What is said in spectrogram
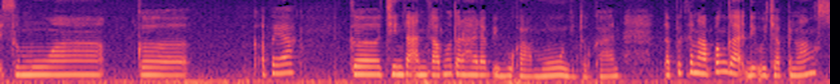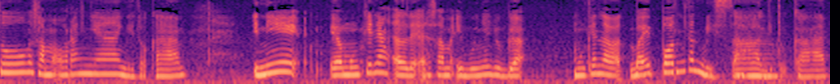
semua ke apa ya kecintaan kamu terhadap ibu kamu gitu kan. Tapi kenapa nggak diucapin langsung sama orangnya gitu kan? Ini ya mungkin yang LDR sama ibunya juga mungkin lewat by phone kan bisa Hmm. gitu kan.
